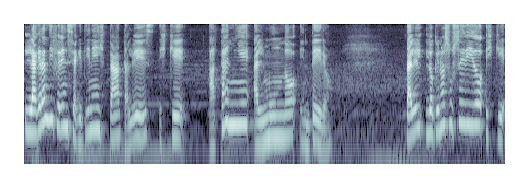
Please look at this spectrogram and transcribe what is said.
la gran diferencia que tiene esta, tal vez, es que atañe al mundo entero. Tal, lo que no ha sucedido es que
